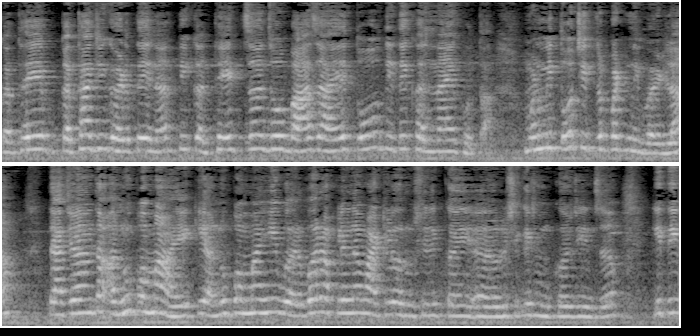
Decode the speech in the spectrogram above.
कथे कथा जी घडते ना ती कथेचा जो बाज आहे तो तिथे खलनायक होता. म्हणून मी तो चित्रपट निवडला. त्याच्यानंतर अनुपमा आहे की अनुपमा ही वरवर आपल्याला वाटलं ऋषिक ऋषिकेश मुखर्जींचं की ती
